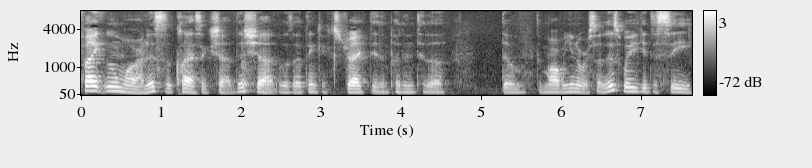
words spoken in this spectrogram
fight Umar. This is a classic shot. This shot was, I think, extracted and put into the the, the Marvel Universe. So this way you get to see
